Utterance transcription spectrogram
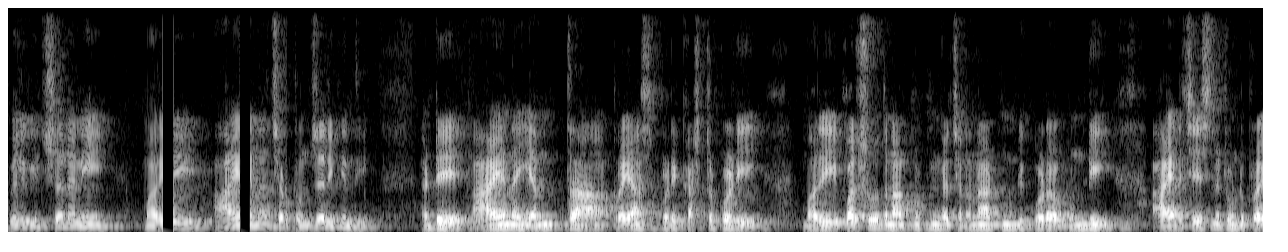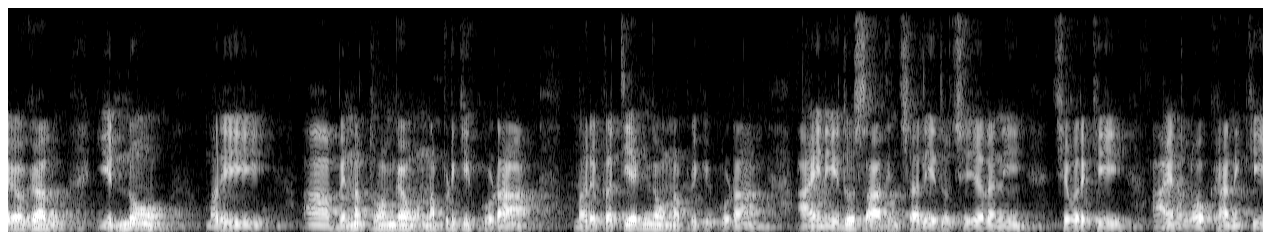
వెలిగించానని మరి ఆయన చెప్పడం జరిగింది. అంటే ఆయన ఎంత ప్రయాసపడి కష్టపడి మరి పరిశోధనాత్మకంగా చిన్ననాటి నుండి కూడా ఉండి ఆయన చేసినటువంటి ప్రయోగాలు ఎన్నో మరి భిన్నత్వంగా ఉన్నప్పటికీ కూడా మరి ప్రత్యేకంగా ఉన్నప్పటికీ కూడా ఆయన ఏదో సాధించాలి ఏదో చేయాలని చివరికి ఆయన లోకానికి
